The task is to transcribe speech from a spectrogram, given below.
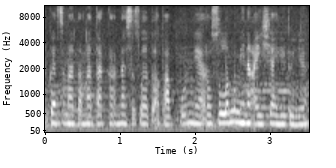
bukan semata-mata karena sesuatu apa pun ya. Rasulullah meminang Aisyah gitu ya.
